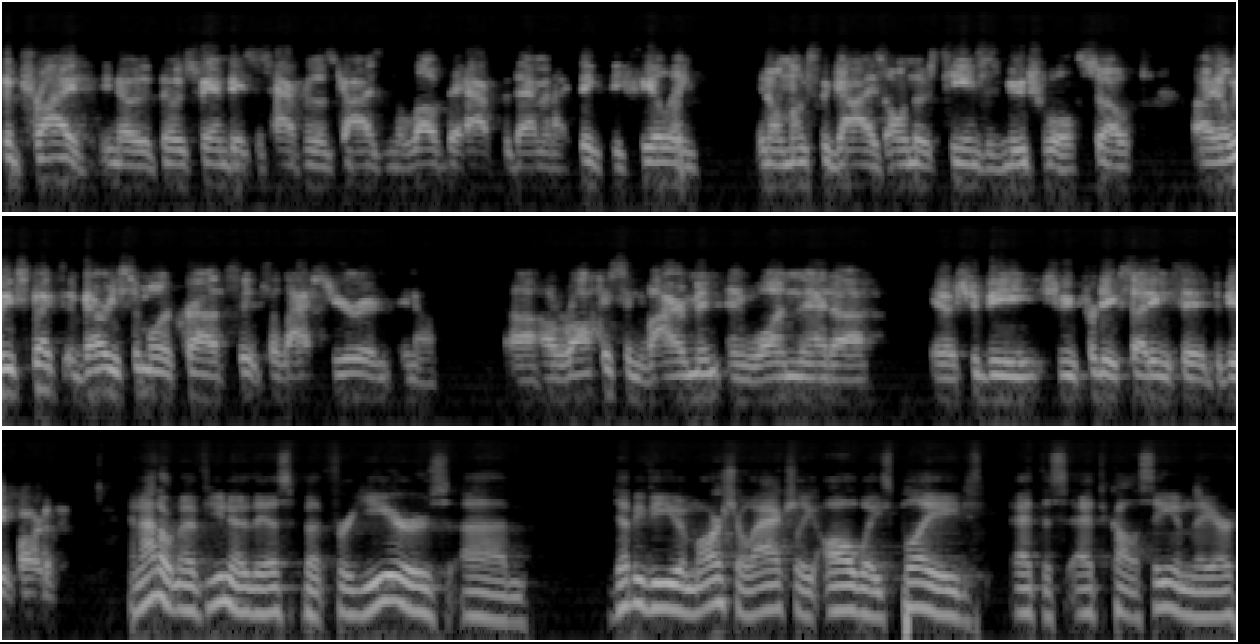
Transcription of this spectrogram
the pride, you know, that those fan bases have for those guys and the love they have for them. And I think the feeling you know, amongst the guys on those teams is mutual. So, uh, you know, we expect a very similar crowd to, to last year, and you know, uh, a raucous environment and one that uh, you know should be should be pretty exciting to, to be a part of. And I don't know if you know this, but for years, um, WVU and Marshall actually always played at the at the Coliseum there.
